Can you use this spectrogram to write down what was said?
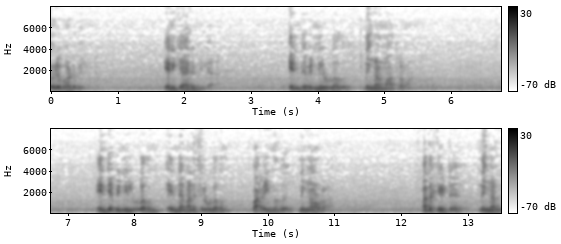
ഒരുപാട് പേരുണ്ട്. എനിക്കാരുമില്ല. എന്റെ പിന്നിലുള്ളത് നിങ്ങൾ മാത്രമാണ്. എന്റെ പിന്നിലുള്ളതും എന്റെ മനസ്സിലുള്ളതും പറയുന്നത് നിങ്ങളോടാണ്. അത് കേട്ട് നിങ്ങൾ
